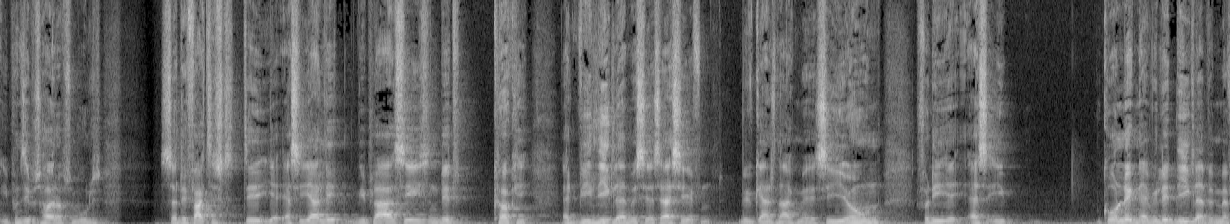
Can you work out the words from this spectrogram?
i princippet så højt op som muligt. Så det er faktisk, det, altså jeg er lidt, vi plejer at sige sådan lidt cocky, at vi er ligeglade med CSR-chefen. Vi vil gerne snakke med CEO'en, fordi altså i, grundlæggende er vi lidt ligeglade med,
